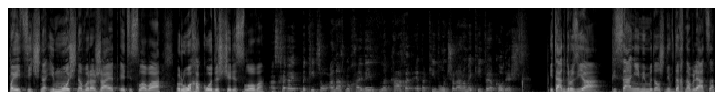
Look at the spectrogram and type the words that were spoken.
поэтично и мощно выражают эти слова Руаха Кодыш через слово. Итак, друзья, Писаниями мы должны вдохновляться,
